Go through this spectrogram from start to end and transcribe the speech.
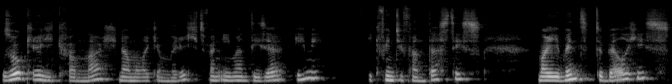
Zo kreeg ik vandaag namelijk een bericht van iemand die zei: Amy, ik vind u fantastisch, maar je bent te Belgisch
